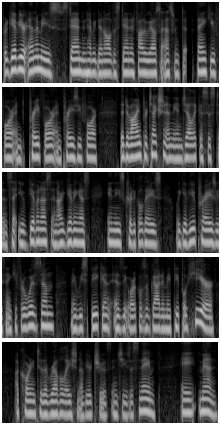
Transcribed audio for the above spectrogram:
Forgive your enemies, stand in having done all to stand. And Father, we also ask for thank you for and pray for and praise you for the divine protection and the angelic assistance that you've given us and are giving us in these critical days. We give you praise. We thank you for wisdom. May we speak in, as the oracles of God, and may people hear according to the revelation of your truth. In Jesus' name, amen.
